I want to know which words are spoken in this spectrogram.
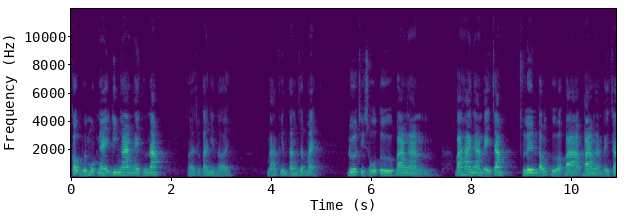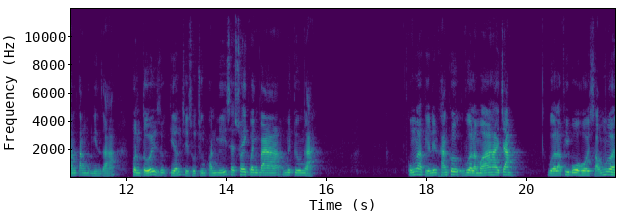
cộng với một ngày đi ngang ngày thứ năm Đấy, chúng ta nhìn thấy ba phiên tăng rất mạnh đưa chỉ số từ 3.000 32.700 lên đóng cửa 3 3.700 tăng 1.000 giá. Tuần tới dự kiến chỉ số chứng khoán Mỹ sẽ xoay quanh 34.000. Cũng là tiến đến kháng cự, vừa là MA200, vừa là Fibo hồi 60,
